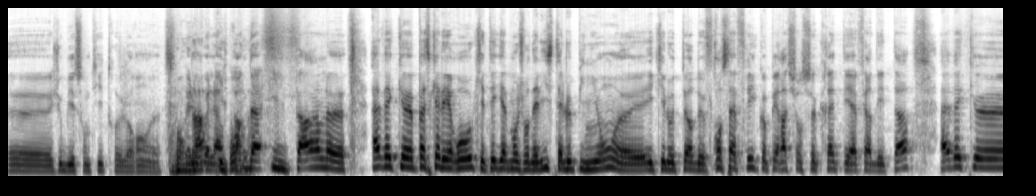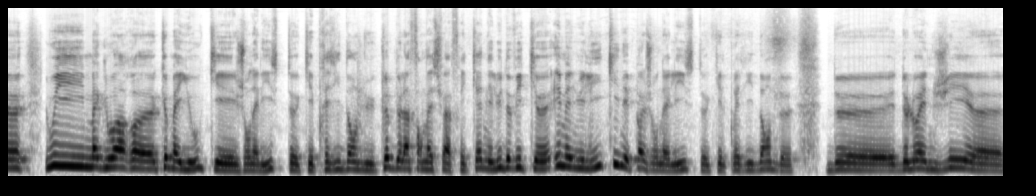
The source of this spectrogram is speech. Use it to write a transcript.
J'ai oublié son titre, Laurent. Rwanda, il, Rwanda parle. il parle. Avec Pascal Hérault, qui est également journaliste à l'Opinion et qui est l'auteur de France-Afrique, Opération secrète et affaires d'État. Avec Louis Magloire Kemayou, qui est journaliste qui est président du Club de l'information africaine, et Ludovic euh, Emmanueli, qui n'est pas journaliste, qui est le président de, de, de l'ONG euh,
